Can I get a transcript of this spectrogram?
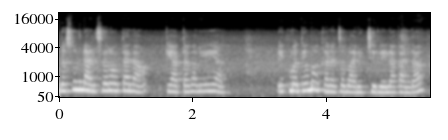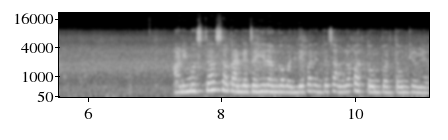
लसूण लालसर होत आला की आता घालूयात एक मध्यम आकाराचा बारीक चिरलेला कांदा. आणि मस्त असा कांद्याचाही रंग बदलेपर्यंत चांगलं परतवून परतवून घेऊयात.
